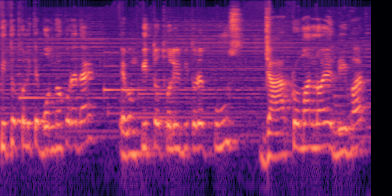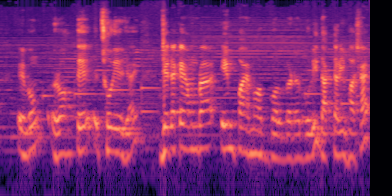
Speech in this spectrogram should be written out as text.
পিত্তথলিকে বন্ধ করে দেয় এবং পিত্তথলির ভিতরে পুষ, যা ক্রমান্বয়ে লিভার এবং রক্তে ছড়িয়ে যায়, যেটাকে আমরা এমপায়াম অফ গলব্লাডার বলি ডাক্তারি ভাষায়।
